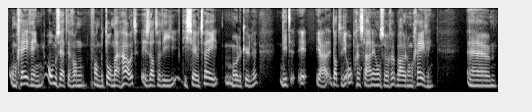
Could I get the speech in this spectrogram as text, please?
omgeving omzetten van, van beton naar hout, is dat we die, die CO2-moleculen niet, ja, dat we die op gaan slaan in onze gebouwde omgeving. Um,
